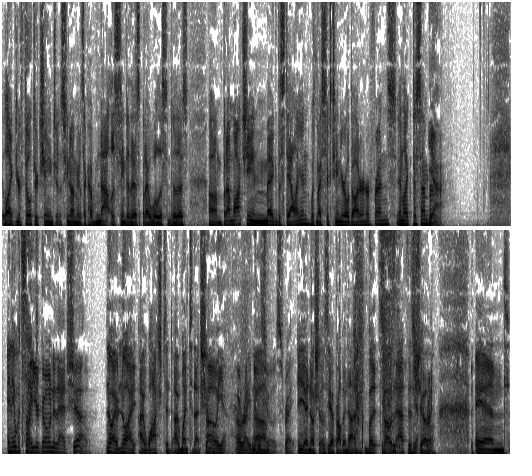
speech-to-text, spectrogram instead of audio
Like your filter changes. You know, what I mean, it's like I'm not listening to this, but I will listen to this. Um, but I'm watching Meg the Stallion with my 16 year old daughter and her friends in like December. Yeah, and it was like oh, you're going to that show. No, I no, I, I watched it. I went to that show. Oh yeah. Oh right. No um, shows. Right. Yeah, no shows. Yeah, probably not. But so I was at this yeah, show, right. and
